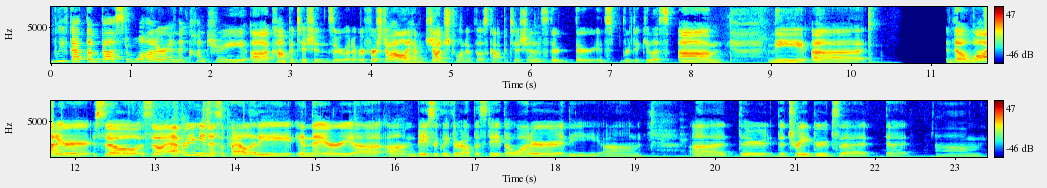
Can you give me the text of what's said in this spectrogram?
we've got the best water in the country uh, competitions or whatever. First of all, I have judged one of those competitions. They're they're it's ridiculous. Um, the uh, the water. So so every municipality in the area um, basically throughout the state the water the um, uh, the the trade groups that that um,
